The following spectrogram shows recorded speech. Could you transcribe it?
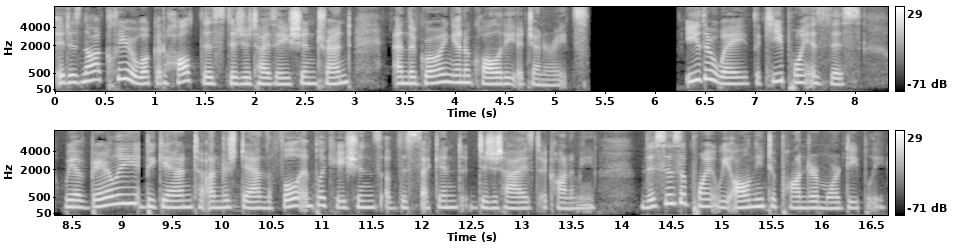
It is not clear what could halt this digitization trend and the growing inequality it generates. Either way, the key point is this. We have barely began to understand the full implications of this second digitized economy. This is a point we all need to ponder more deeply,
